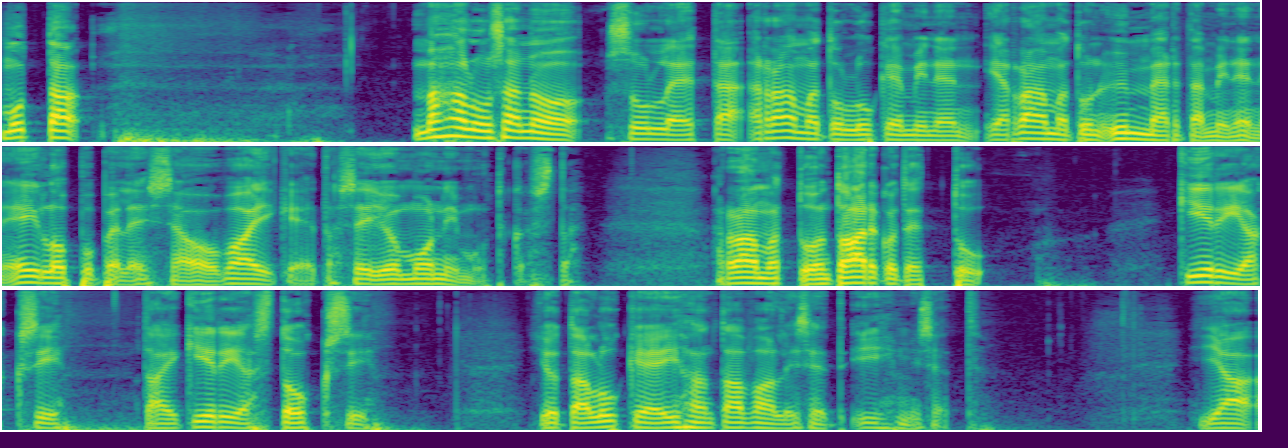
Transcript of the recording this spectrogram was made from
Mutta mä haluan sanoa sulle, että raamatun lukeminen ja raamatun ymmärtäminen ei loppupeleissä ole vaikeaa, se ei ole monimutkaista. Raamattu on tarkoitettu kirjaksi tai kirjastoksi, jota lukee ihan tavalliset ihmiset. Ja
